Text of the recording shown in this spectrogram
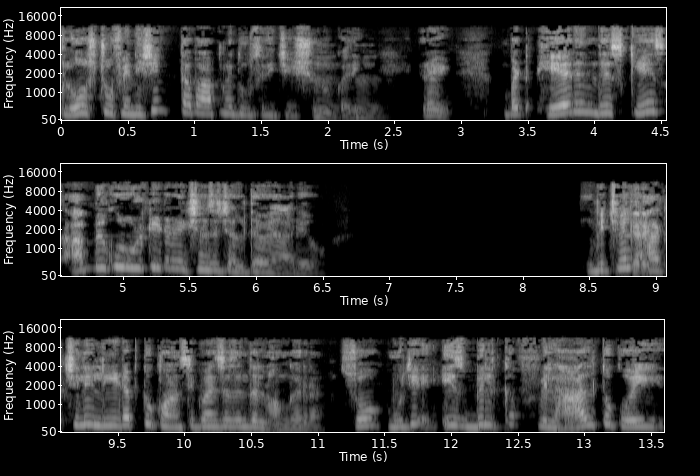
क्लोज टू फिनिशिंग तब आपने दूसरी चीज़ शुरू हम्म, करी right but here in this case आप बिल्कुल उल्टी डायरेक्शन से चलते हुए आ रहे हो। Which will. Actually lead up to consequences in the longer run so मुझे इस बिल का फ़िलहाल तो कोई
